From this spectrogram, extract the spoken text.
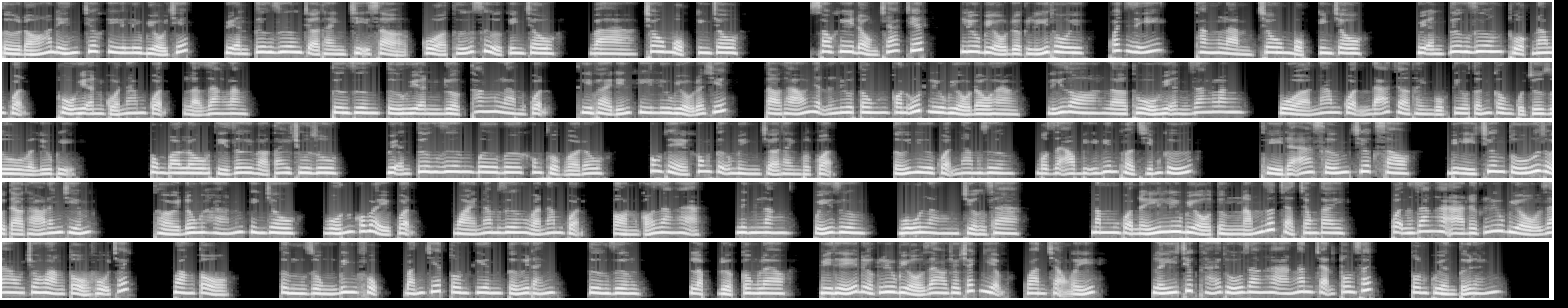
Từ đó đến trước khi Lưu Biểu chết, huyện Tương Dương trở thành trị sở của thứ sử Kinh Châu và Châu Mục Kinh Châu. Sau khi Đồng Trác chết, Lưu Biểu được Lý Thôi, Quách Dĩ thăng làm Châu Mục Kinh Châu. Huyện Tương Dương thuộc Nam quận, thủ huyện của Nam quận là Giang Lăng. Tương Dương từ huyện được thăng làm quận thì phải đến khi Lưu Biểu đã chết, Tào Tháo nhận Lưu Tông con út Lưu Biểu đầu hàng Lý do là thủ huyện Giang Lăng của Nam quận đã trở thành mục tiêu tấn công của Chu Du và Lưu Bị. Không bao lâu thì rơi vào tay Chu Du. Huyện Tương Dương bơ vơ không thuộc vào đâu, không thể không tự mình trở thành một quận. Tới như quận Nam Dương, một dạo bị viên thuật chiếm cứ, thì đã sớm trước sau bị Trương Tú rồi Tào Tháo đánh chiếm. Thời Đông Hán Kinh Châu vốn có 7 quận, ngoài Nam Dương và Nam quận còn có Giang Hạ, Linh Lăng, Quế Dương, Vũ Lăng, Trường Sa. Năm quận ấy Lưu Biểu từng nắm rất chặt trong tay. Quận Giang Hạ được Lưu Biểu giao cho Hoàng Tổ phụ trách. Hoàng Tổ từng dùng binh phục bắn chết Tôn Kiên tới đánh Tương Dương, lập được công lao. Vì thế được Lưu Biểu giao cho trách nhiệm quan trọng ấy. Lấy chức thái thú Giang Hạ ngăn chặn Tôn Sách, Tôn Quyền tới đánh.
